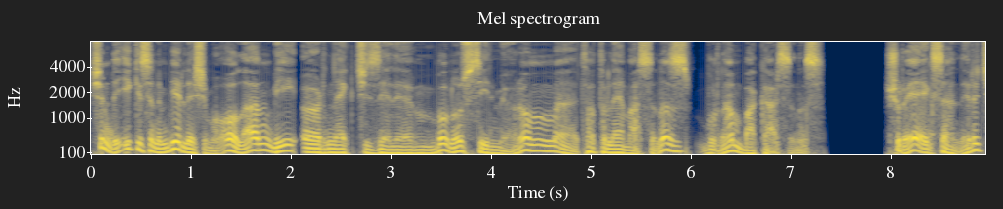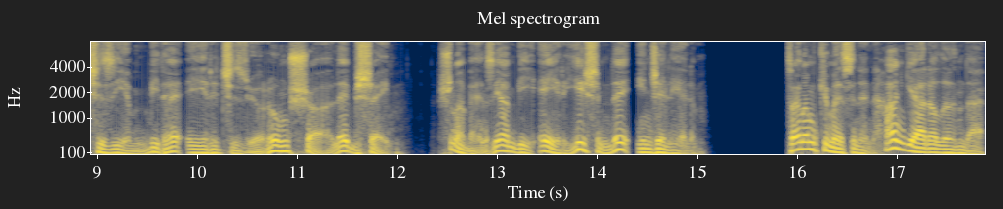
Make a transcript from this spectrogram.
Şimdi ikisinin birleşimi olan bir örnek çizelim. Bunu silmiyorum. Evet, hatırlayamazsınız, buradan bakarsınız. Şuraya eksenleri çizeyim, bir de eğri çiziyorum, şöyle bir şey. Şuna benzeyen bir eğriyi şimdi inceleyelim. Tanım kümesinin hangi aralığında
